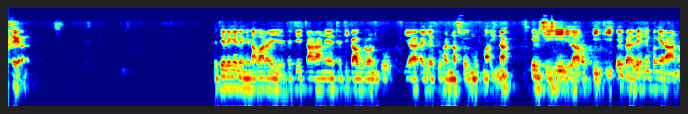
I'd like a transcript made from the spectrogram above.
Akhirat. Jadi eling-eling tak warai ya. Jadi carane jadi kawula niku ya ayat Tuhan nafsul mutmainnah irji'i ila rabbiki. Kowe balik ning pangeran.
